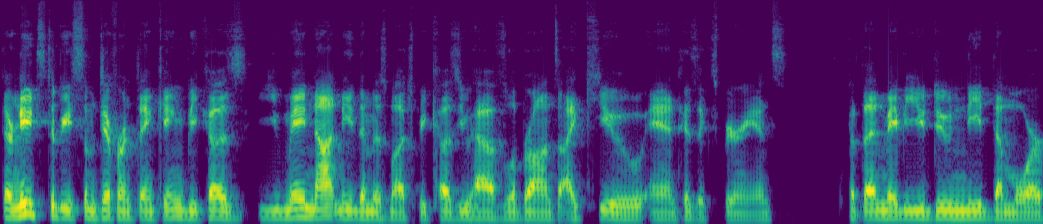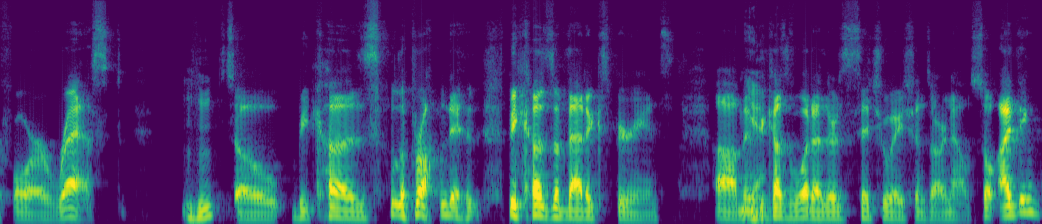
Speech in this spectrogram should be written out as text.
there needs to be some different thinking because you may not need them as much because you have LeBron's IQ and his experience, but then maybe you do need them more for rest. Mhm. So because LeBron is because of that experience, um, and Yeah. because of what other situations are now. So I think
